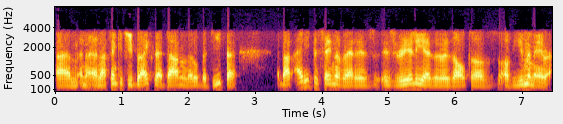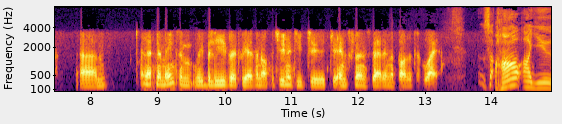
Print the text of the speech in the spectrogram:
Um, and, and I think if you break that down a little bit deeper, about 80% of that is, is really as a result of, of human error. Um, and at Momentum, we believe that we have an opportunity to, to influence that in a positive way. So, how are you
